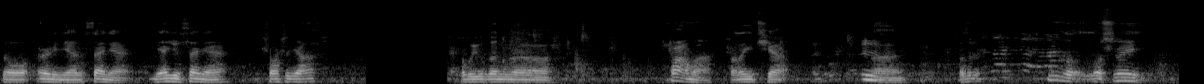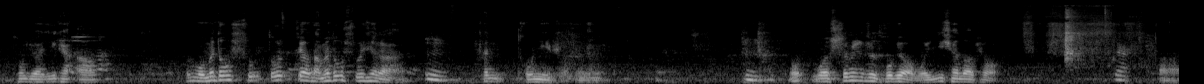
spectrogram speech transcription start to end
到二零年的三年，连续三年双十佳。这不有个那个画吗？上了一天，嗯，他说老老师同学一看啊，我们都熟，都叫咱们都熟悉了，嗯，他投你一票，嗯，我我实名制投票，我一千多票，是。啊，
